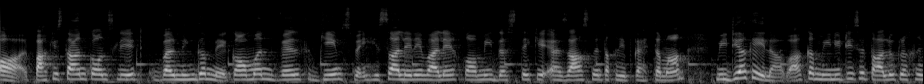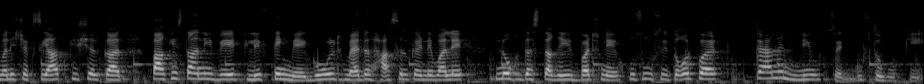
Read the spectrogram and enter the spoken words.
और पाकिस्तान कौंसलेट बर्मिंगम में कॉमनवेल्थ गेम्स में हिस्सा लेने वाले कौमी दस्ते के एजाज़ में तकरीब का अहतमाम। मीडिया के अलावा कम्यूनिटी से ताल्लुक़ रखने वाली शख्सियात की शिरकत, पाकिस्तानी वेट लिफ्टिंग में गोल्ड मेडल हासिल करने वाले नोह दस्तगीर बट ने खसूसी तौर पर टैलेंट न्यूज़ से गुफ्तु की।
